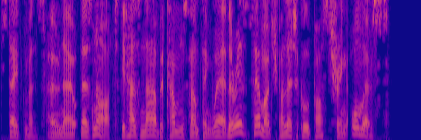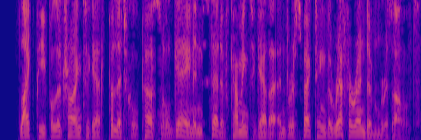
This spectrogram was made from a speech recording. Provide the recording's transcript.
statements. Oh no, there's not. It has now become something where there is so much political posturing, almost like people are trying to get political personal gain instead of coming together and respecting the referendum result.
